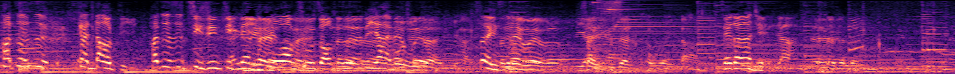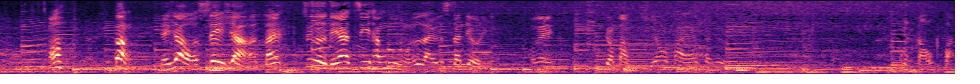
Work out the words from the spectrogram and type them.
他真的是干到底，他真的是尽心尽力，莫忘初衷，真的厉害，佩服佩服，厉害，摄影师佩服佩服，厉害摄影师真的很伟大，这段要剪一下，真的真的。好，棒！等一下我 say 一下，来，这个等一下这一趟路程就来个三六零，OK，非常棒。喜欢我卖来三六零。问老板，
